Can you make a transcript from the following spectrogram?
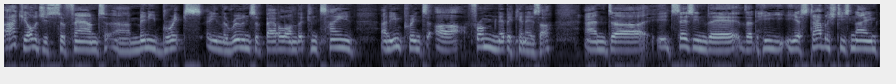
archaeologists have found uh, many bricks in the ruins of Babylon that contain an imprint uh, from Nebuchadnezzar, and uh, it says in there that he he established his name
